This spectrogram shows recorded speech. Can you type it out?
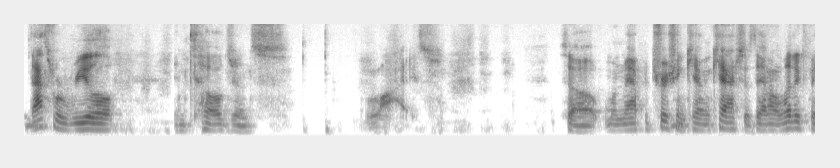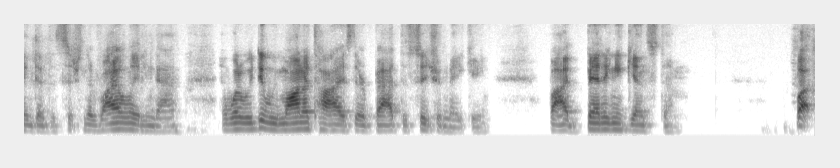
That's where real intelligence lies. So when Matt Patricia and Kevin Cash says analytics made that decision, they're violating that. And what do we do? We monetize their bad decision making by betting against them. But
